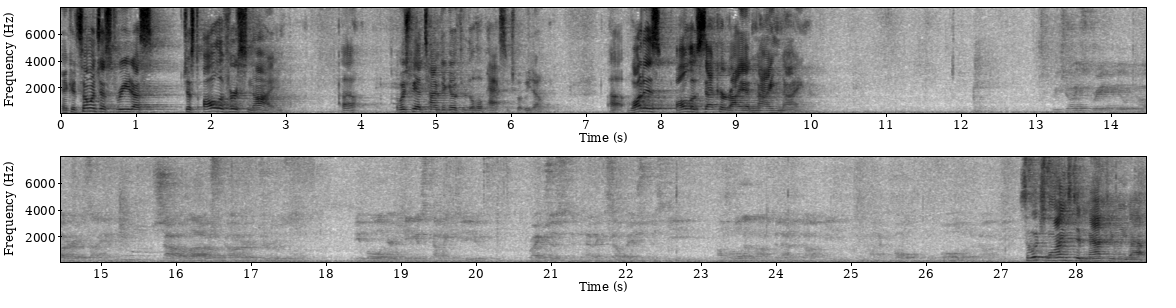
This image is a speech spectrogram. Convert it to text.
And could someone just read us just all of verse 9? Uh, I wish we had time to go through the whole passage, but we don't. Uh, what is all of Zechariah 9 9? Rejoice greatly, O daughter of Zion. Shout aloud, O daughter of Jerusalem. Behold, your king is coming to you. Righteous and having salvation is he, humble and mounted on a donkey, on a colt, the foal of a donkey. So, which lines did Matthew leave out?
